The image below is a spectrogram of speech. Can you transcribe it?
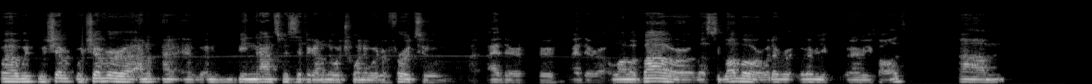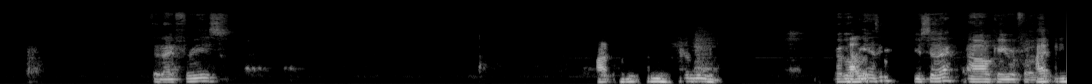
to uh, whichever whichever uh, I am being non-specific. I don't know which one it would refer to. Either either Olam Haba or Lasi Lavo or whatever whatever you whatever you call it. Um, did I freeze? I'm having. you still there? Oh, okay, you were frozen. I, I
